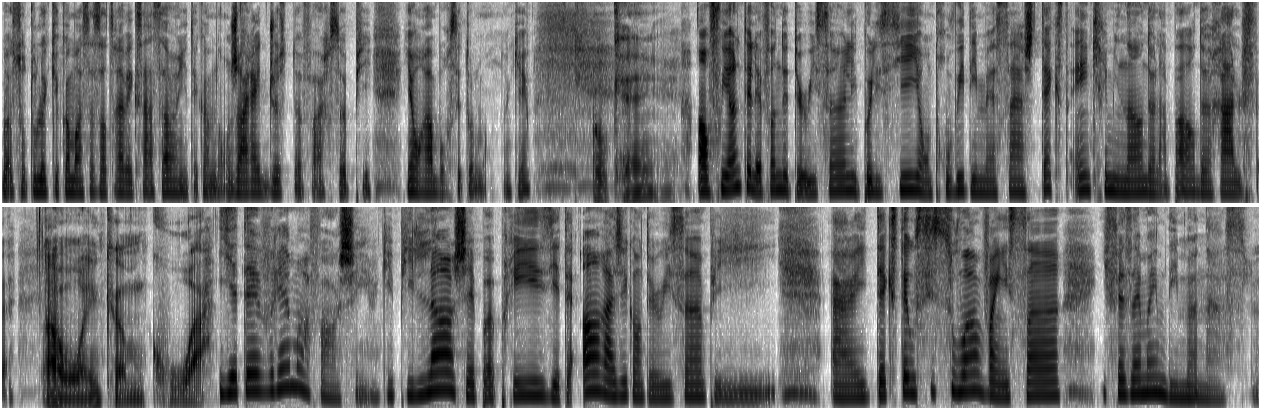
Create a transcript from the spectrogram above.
bon, surtout là, qu'il a commencé à sortir avec sa sœur, il était comme non, j'arrête juste de faire ça, puis ils ont remboursé tout le monde. OK? OK. En fouillant le téléphone de Teresa, les policiers ont trouvé des messages textes incriminants de la part de Ralph. Ah ouais, comme quoi? Il était vraiment fâché, OK? Puis il lâchait pas prise, il était enragé contre Teresa, puis euh, il textait aussi souvent Vincent. Il faisait même des menaces, là.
